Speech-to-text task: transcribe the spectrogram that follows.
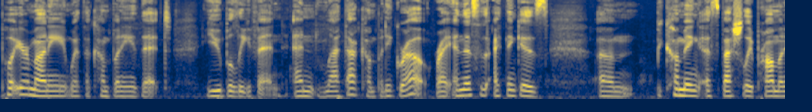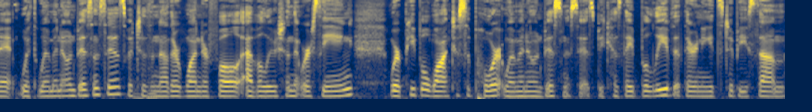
Put your money with a company that you believe in and let that company grow, right? And this is, I think, is um, becoming especially prominent with women-owned businesses, which is another wonderful evolution that we're seeing, where people want to support women-owned businesses because they believe that there needs to be some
